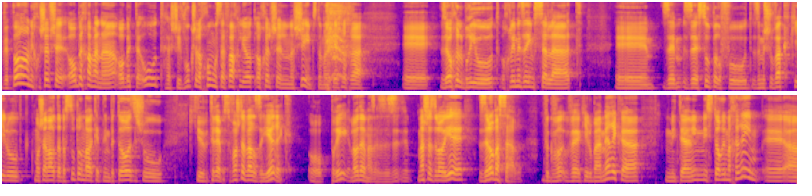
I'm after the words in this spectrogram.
ופה אני חושב שאו בכוונה או בטעות, השיווק של החומוס הפך להיות אוכל של נשים. זאת אומרת, יש לך, אה, זה אוכל בריאות, אוכלים את זה עם סלט, אה, זה, זה סופר פוד, זה משווק כאילו, כמו שאמרת, בסופרמרקטים בתור איזשהו, כאילו, תראה, בסופו של דבר זה ירק, או פרי, לא יודע מה זה, זה, זה מה שזה לא יהיה, זה לא בשר. וכבר, וכאילו באמריקה, מטעמים היסטוריים אחרים, אה,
